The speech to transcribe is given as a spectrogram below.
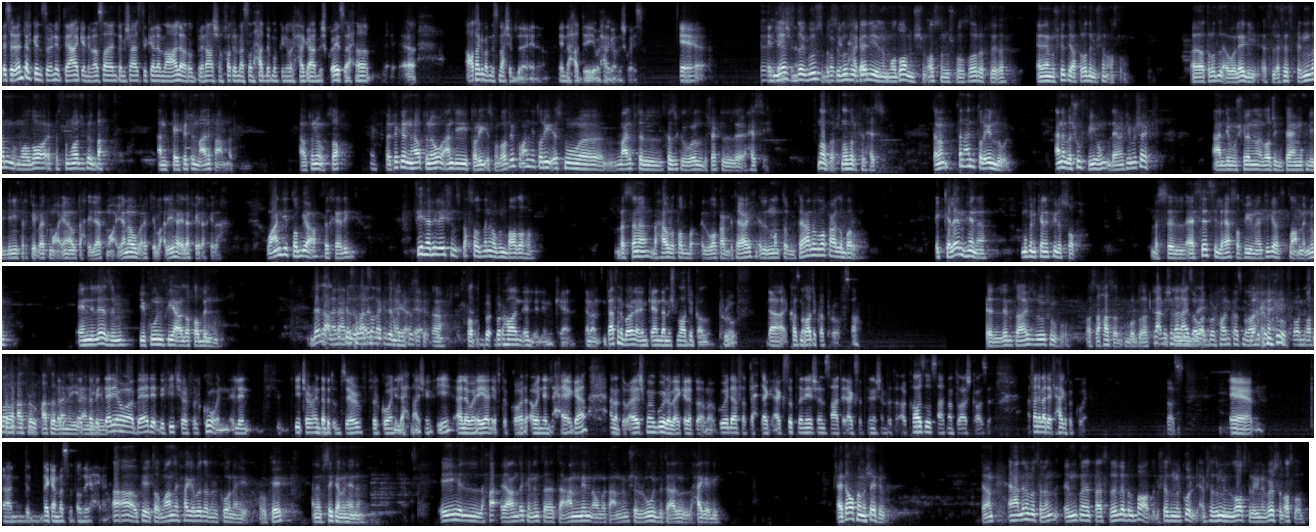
بس لو أنت ال concern بتاعك إن مثلا أنت مش عايز تتكلم على ربنا عشان خاطر مثلا حد ممكن يقول حاجة مش كويسة إحنا آه، أعتقد ما بنسمعش بده إن حد يقول حاجة مش كويسة. إيه، yes ده جزء بس جزء حاجة- تاني الموضوع مش أصلا مش متطرق لده. يعني أنا مشكلتي اعتراضي مش هنا أصلا. الاعتراض الأولاني في الأساس في إن ده موضوع epistemological بحت عن كيفية المعرفة عامة. How to know صح؟ فالفكرة إن how to know عندي طريق اسمه logic وعندي طريق اسمه آه، معرفة ال physical world بشكل حسي. نظر نظر في الحس. تمام؟ فأنا عندي الطريقين دول. أنا بشوف فيهم دايما في مشاكل. عندي مشكلة إن ال logic بتاعي ممكن يديني تركيبات معينة أو تحليلات معينة وبركب عليها إلى اخره إلى اخره وعندي طبيعة في الخارج فيها relations بتحصل بينها وبين بعضها. بس أنا بحاول أطبق الواقع بتاعي المنطق بتاعي على الواقع اللي بره. الكلام هنا ممكن نتكلم فيه للصبح. بس الاساسي اللي هيحصل فيه النتيجه اللي هتطلع منه إن لازم يكون في علاقة بينهم. ده اللي على فكرة اللي عايز هو أقول لك اتفضل برهان ال- الإمكان. تمام. أنت عارف إن برهان الإمكان ده مش logical proof. ده cosmological proof صح؟ اللي أنت عايزه شوفه. أصل حسب برضه. لا مش اللي أنا عايزه هو البرهان cosmological proof. هو مش logical حسب- حسب يعني- يعني- فبالتالي هو بادئ ب feature في الكون ال feature أنت بت observe في الكون اللي إحنا عايشين فيه ألا وهي الافتقار أو إن الحاجة ما بتبقاش موجودة بعد كده بتبقى موجودة فبتحتاج explanation. ساعات ال explanation بتبقى causal ساعات ما بتبقاش causal. فأنا بادئ في حاجة في الكون. بس. آم، فده ده كان بس التوضيح يعني. آه آه okay. طب ما عندك حاجة بدل من الكون أهي. okay. هنمسكها من هنا. إيه الحق عندك إن أنت تعمم أو ما تعممش ال rule بتاع الحاجة دي؟ هتقع في مشاكل تمام؟ إحنا عندنا مثلا ممكن تستدل بالبعض مش لازم الكل. يعني مش لازم ال laws تبقى universal أصلا.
